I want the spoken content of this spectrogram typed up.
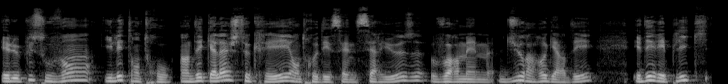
et le plus souvent, il est en trop. Un décalage se crée entre des scènes sérieuses, voire même dures à regarder, et des répliques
